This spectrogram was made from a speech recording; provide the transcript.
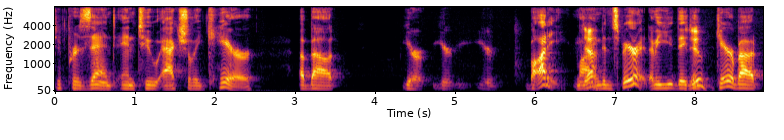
to present and to actually care about your your your body mind and spirit. I mean you, they, they do. care about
